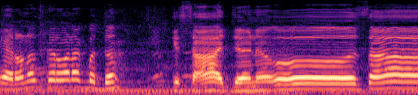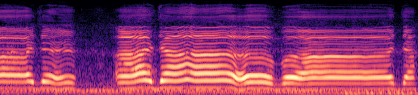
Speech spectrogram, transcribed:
હેરાન જ કરવાના કે બધા કે સાજન ઓ સાજન આજા અબ આજા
